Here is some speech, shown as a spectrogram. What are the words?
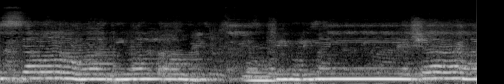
السماوات والأرض يغفر لمن يشاء.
